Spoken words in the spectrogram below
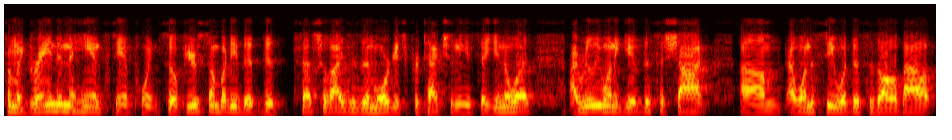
from a grand in the hand standpoint. So if you're somebody that, that specializes in mortgage protection and you say, you know what, I really want to give this a shot. Um, I want to see what this is all about.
